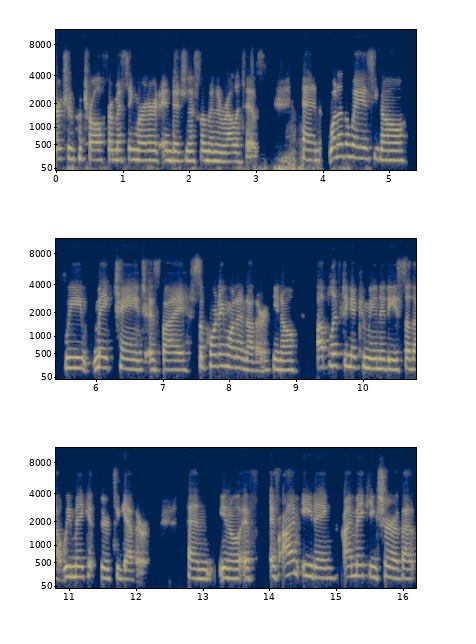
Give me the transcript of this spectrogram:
search and patrol for missing, murdered Indigenous women and relatives. And one of the ways, you know, we make change is by supporting one another, you know, uplifting a community so that we make it through together. And, you know, if if I'm eating, I'm making sure that,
